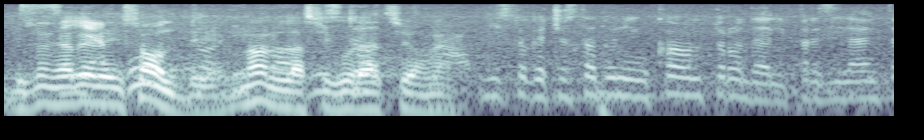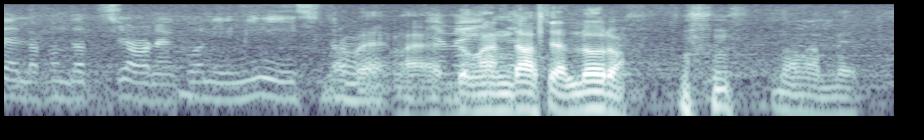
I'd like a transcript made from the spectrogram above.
Bisogna sì, avere appunto, i soldi, dico, non l'assicurazione. Visto, visto che c'è stato un incontro del Presidente della Fondazione con il Ministro. Vabbè, domandate a loro, non a me.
